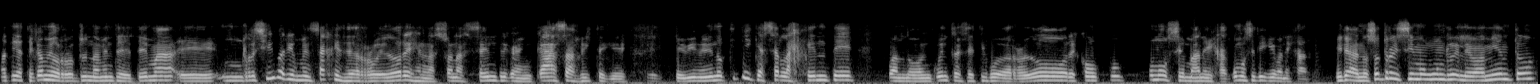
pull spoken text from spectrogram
Matías, te cambio rotundamente de tema. Eh, recibí varios mensajes de roedores en las zonas céntricas, en casas, viste, que, que vienen viendo. ¿Qué tiene que hacer la gente cuando encuentra ese tipo de roedores? ¿Cómo, cómo se maneja? ¿Cómo se tiene que manejar? Mira, nosotros hicimos un relevamiento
